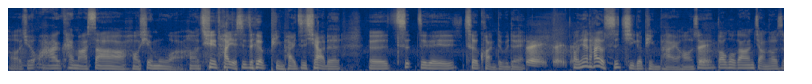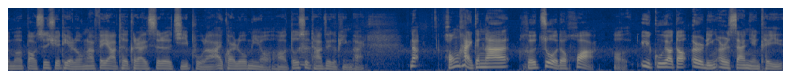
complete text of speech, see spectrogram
哦，觉得哇，开玛莎啊，好羡慕啊。哈，其实它也是这个品牌之下的呃车这个车款，对不对？对对。好像它有十几个品牌哈，所以包括刚刚讲到什么保时雪铁龙啦、菲亚特克莱斯勒、吉普啦、爱快罗密欧哈，都是它这个品牌。那红海跟它合作的话，哦，预估要到二零二三年可以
